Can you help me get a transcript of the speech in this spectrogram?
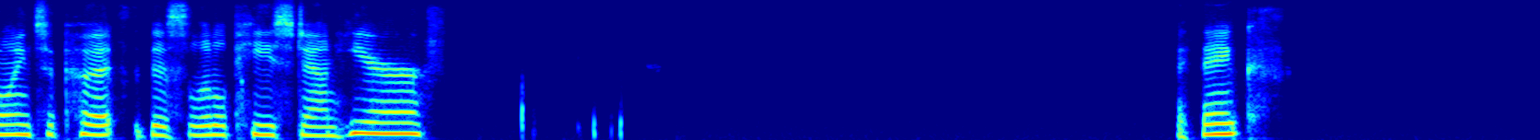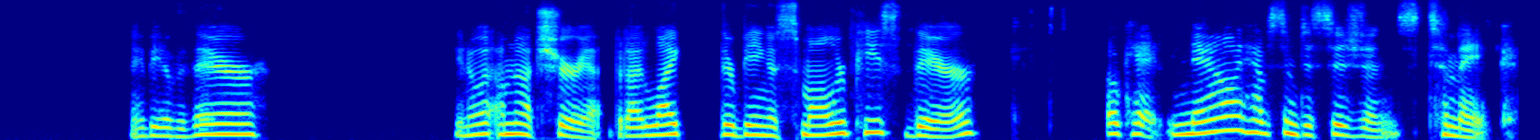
Going to put this little piece down here. I think maybe over there. You know what? I'm not sure yet, but I like there being a smaller piece there. Okay, now I have some decisions to make.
